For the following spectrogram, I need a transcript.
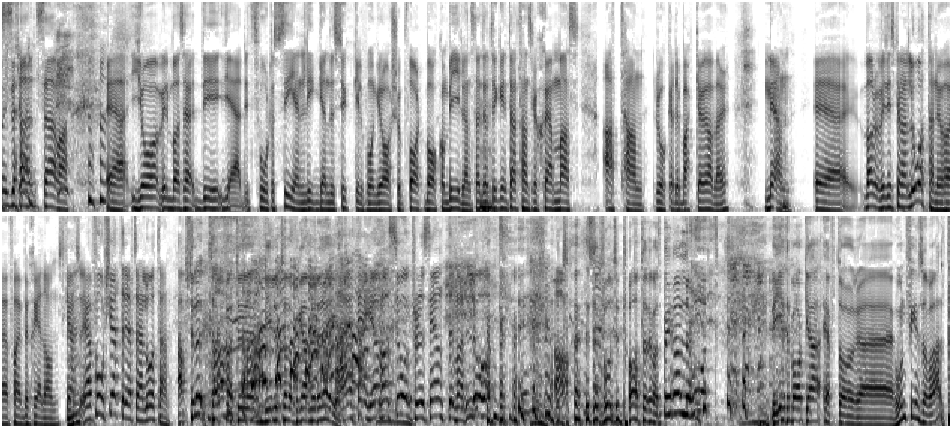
oj, så, här- oj. så här va. Eh, jag vill bara säga, det är jävligt svårt att se en liggande cykel på en garageuppfart bakom bilen. Så att jag tycker inte att han ska skämmas att han råkade backa över. Men, eh, vadå, vill ni spela en låt här nu har jag, får jag besked om. Ska jag, jag fortsätter efter den här låten. Absolut, tack för att du ville ta programlederiet. Nej, jag bara såg producenten bara, låt. Ja. Så fort du pratar så bara, spela en låt. Vi är tillbaka efter uh, Hon finns överallt.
